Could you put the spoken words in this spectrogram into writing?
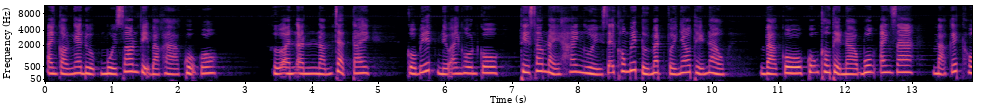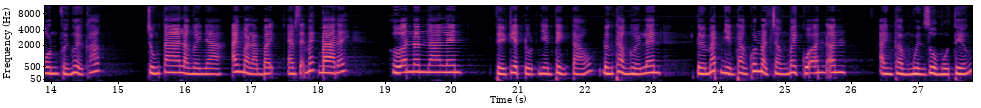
anh còn nghe được mùi son vị bạc hà của cô. Hứa ân ân nắm chặt tay, cô biết nếu anh hôn cô, thì sau này hai người sẽ không biết đối mặt với nhau thế nào, và cô cũng không thể nào buông anh ra mà kết hôn với người khác. Chúng ta là người nhà, anh mà làm bệnh, em sẽ mách ba đấy. Hứa ân ân la lên, Phế Kiệt đột nhiên tỉnh táo, đứng thẳng người lên, đôi mắt nhìn thẳng khuôn mặt trắng bệch của ân ân. Anh thầm nguyền rủa một tiếng,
